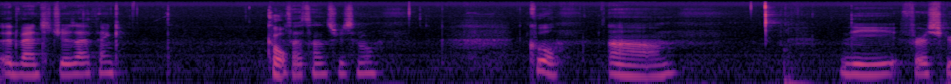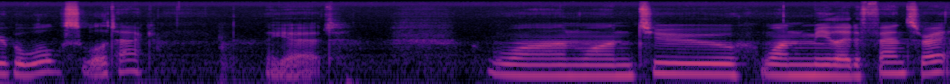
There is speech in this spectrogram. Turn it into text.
advantages. I think. Cool. If that sounds reasonable. Cool. Um, the first group of wolves will attack. They get one, one, two, one melee defense, right?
